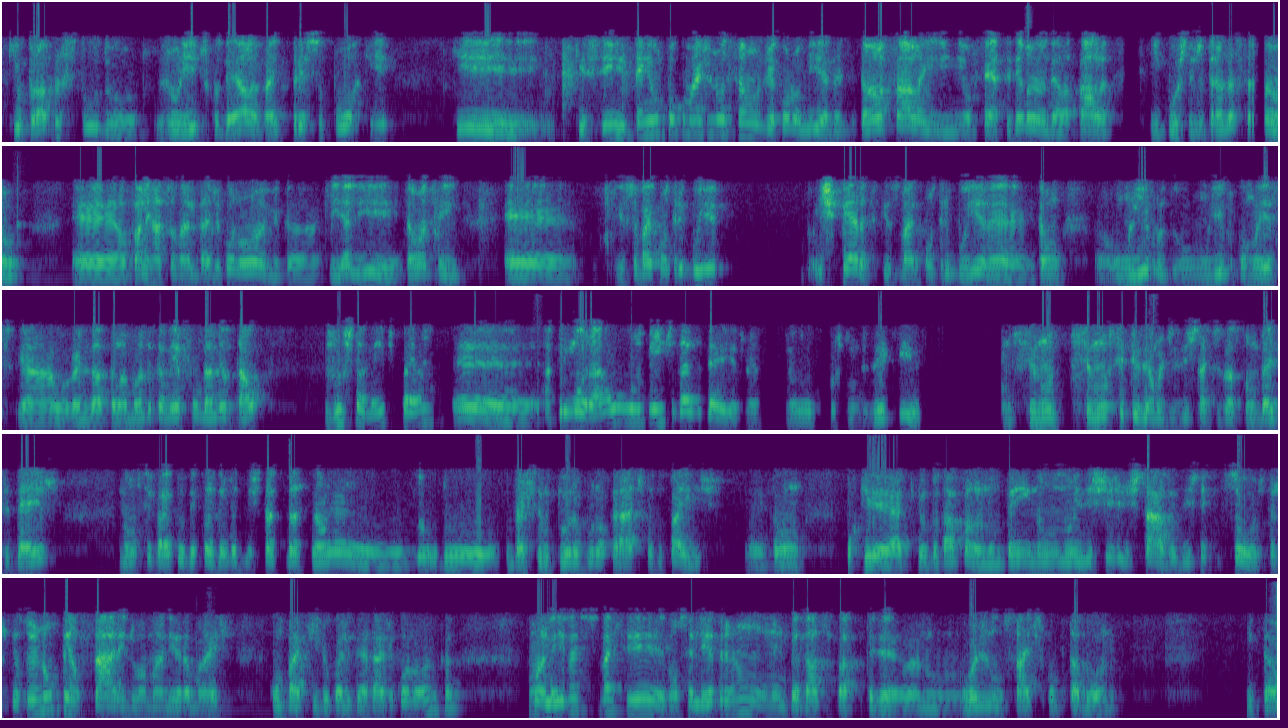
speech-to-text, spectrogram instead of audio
que o próprio estudo jurídico dela vai pressupor que que, que se tenha um pouco mais de noção de economia, né? Então ela fala em oferta e demanda, ela fala em custo de transação, é, ela fala em racionalidade econômica aqui e ali. Então, assim, é, isso vai contribuir espera-se que isso vai contribuir, né? Então, um livro, um livro como esse, é organizado pela Amanda, também é fundamental, justamente para é, aprimorar o ambiente das ideias, né? Eu costumo dizer que se não, se não se fizer uma desestatização das ideias, não se vai poder fazer uma desestatização do, do, da estrutura burocrática do país. Né? Então, porque é aquilo que eu estava falando, não, tem, não, não existe Estado, existem pessoas. Se as pessoas não pensarem de uma maneira mais compatível com a liberdade econômica, uma lei vai, vai ser, vão ser letras num, num pedaço de papel, quer dizer, num, hoje num site de computador. Né? Então,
